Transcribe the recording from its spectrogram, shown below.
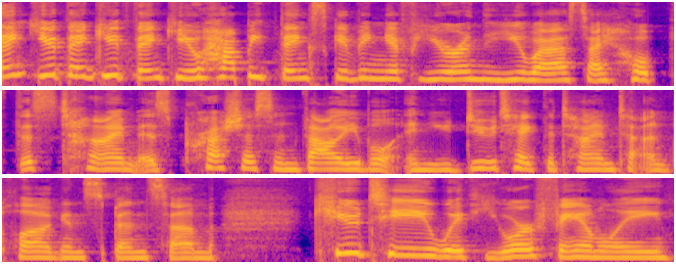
Thank you, thank you, thank you. Happy Thanksgiving if you're in the US. I hope this time is precious and valuable and you do take the time to unplug and spend some QT with your family,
